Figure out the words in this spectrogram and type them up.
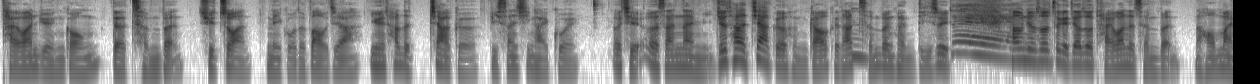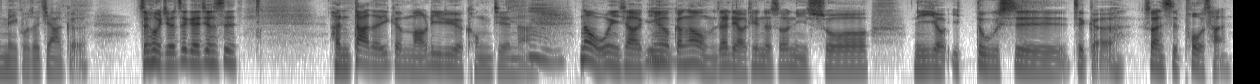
台湾员工的成本去赚美国的报价，因为它的价格比三星还贵，而且二三奈米就是它的价格很高，可它成本很低，所以他们就说这个叫做台湾的成本，然后卖美国的价格，所以我觉得这个就是。很大的一个毛利率的空间呐、啊。嗯，那我问一下，因为刚刚我们在聊天的时候，你说你有一度是这个算是破产，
